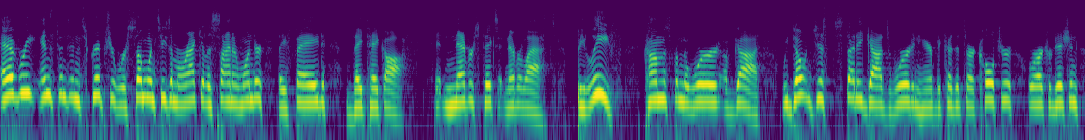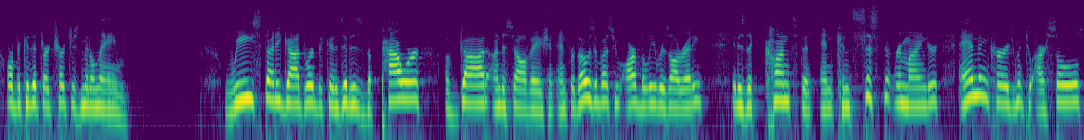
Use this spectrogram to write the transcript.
Every instance in Scripture where someone sees a miraculous sign and wonder, they fade, they take off. It never sticks, it never lasts. Belief comes from the Word of God. We don't just study God's Word in here because it's our culture or our tradition or because it's our church's middle name. We study God's Word because it is the power of God unto salvation. And for those of us who are believers already, it is a constant and consistent reminder and encouragement to our souls,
